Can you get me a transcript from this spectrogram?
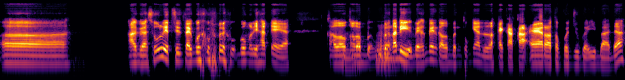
eh uh, agak sulit sih. Gue gue melihatnya ya kalau hmm. kalau hmm. tadi back again kalau bentuknya adalah kayak KKR ataupun juga ibadah,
